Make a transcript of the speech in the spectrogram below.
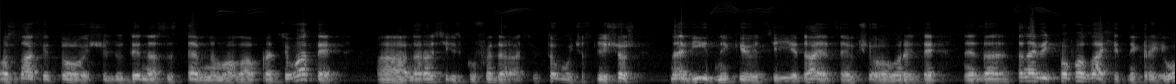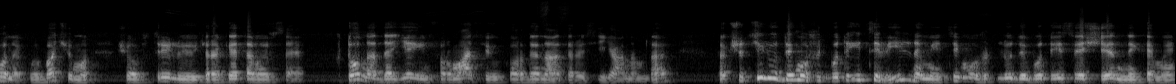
ознаки того, що людина системно могла працювати на Російську Федерацію, в тому числі що ж навідники оці да, це якщо говорити не за це навіть по позахідних регіонах, ми бачимо, що обстрілюють ракетами все. Хто надає інформацію координати росіянам? Да? Так що ці люди можуть бути і цивільними, і ці можуть люди бути і священниками.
